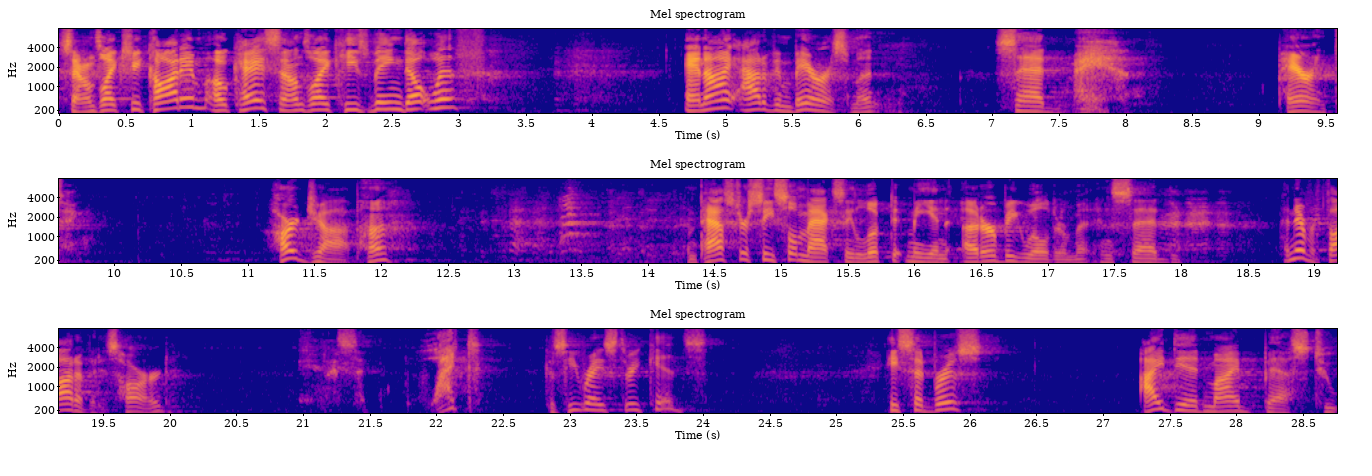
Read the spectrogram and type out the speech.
Sounds like she caught him. Okay, sounds like he's being dealt with. And I, out of embarrassment, said, Man, parenting. Hard job, huh? And Pastor Cecil Maxey looked at me in utter bewilderment and said, I never thought of it as hard. I said, What? because he raised three kids. He said, Bruce, I did my best to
